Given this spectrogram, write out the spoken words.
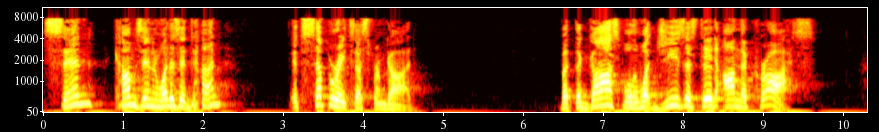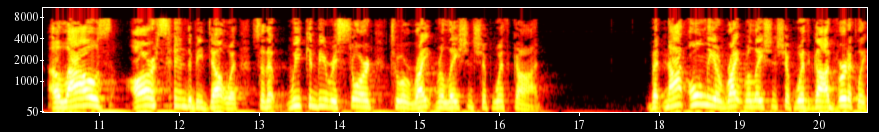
Sin comes in and what has it done? It separates us from God. But the gospel and what Jesus did on the cross allows our sin to be dealt with so that we can be restored to a right relationship with God. But not only a right relationship with God vertically,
